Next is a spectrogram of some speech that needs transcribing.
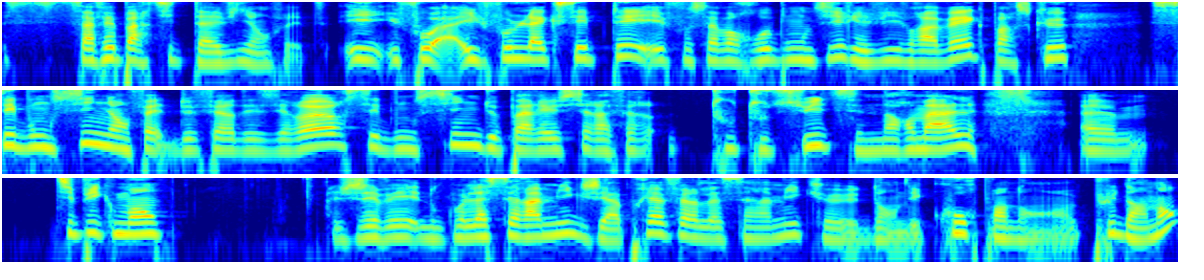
Ça fait partie de ta vie en fait. Et il faut il faut l'accepter et il faut savoir rebondir et vivre avec parce que c'est bon signe en fait de faire des erreurs, c'est bon signe de pas réussir à faire tout tout de suite, c'est normal. Euh, typiquement, j'avais donc la céramique, j'ai appris à faire de la céramique euh, dans des cours pendant plus d'un an.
